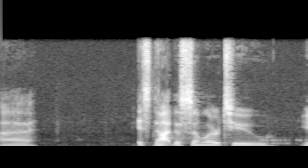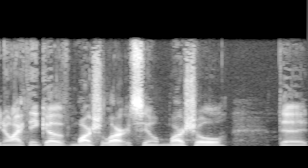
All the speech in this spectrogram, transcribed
Uh, it's not dissimilar to, you know, I think of martial arts. You know, martial, the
